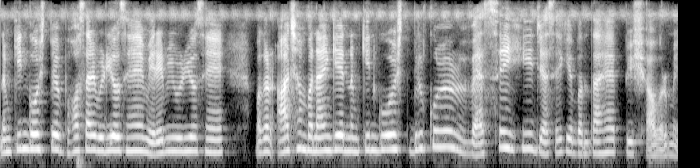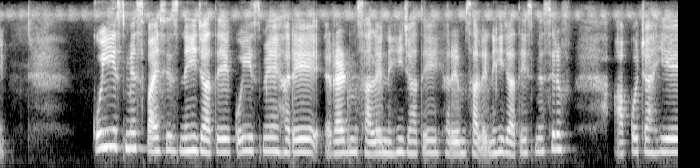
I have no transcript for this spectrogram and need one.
नमकीन गोश्त पे बहुत सारे वीडियोस हैं, मेरे भी वीडियोस हैं, मगर आज हम बनाएँगे नमकीन गोश्त बिल्कुल वैसे ही जैसे कि बनता है पिशावर में। कोई इसमें स्पाइसेस नहीं जाते, कोई इसमें हरे रेड मसाले नहीं जाते, हरे मसाले नहीं जाते। इसमें सिर्फ़ आपको चाहिए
